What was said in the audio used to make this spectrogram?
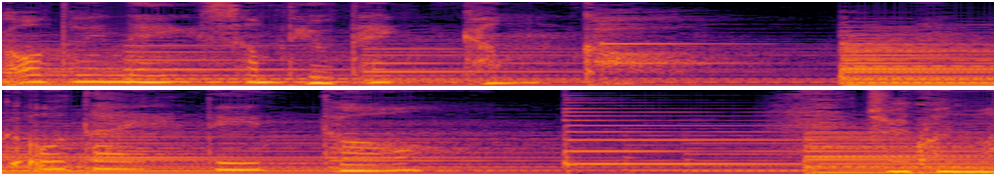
我对你心跳的感觉，高低跌宕。最困惑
